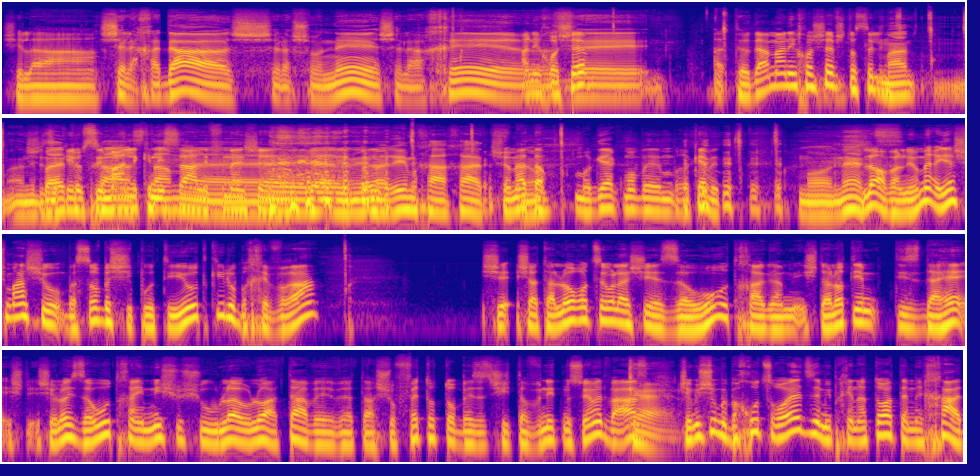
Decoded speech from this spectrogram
של ה... של החדש, של השונה, של האחר. אני חושב- זה- אתה יודע מה אני חושב? שאתה עושה לי... מה, אני שזה בא כאילו סימן לכניסה אה, לפני ש- כן, אני מרים לך אחת. שומע, אתה מגיע כמו ברכבת. כמו נץ. לא, אבל אני אומר, יש משהו בסוף בשיפוטיות, כאילו, בחברה, ש, שאתה לא רוצה אולי שיזהו אותך גם, שאתה לא תהיה, תזדהה, ש, שלא יזהו אותך עם מישהו שהוא לא, הוא לא אתה, ו, ואתה שופט אותו באיזושהי תבנית מסוימת, ואז כן. כשמישהו מבחוץ רואה את זה, מבחינתו אתם אחד.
